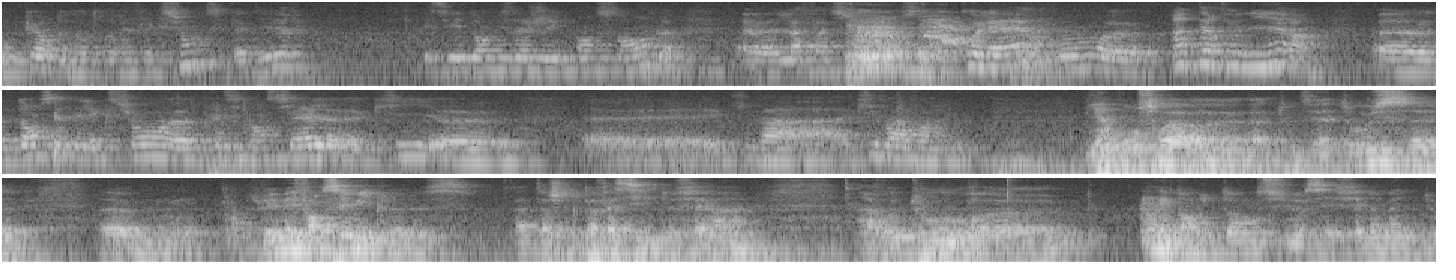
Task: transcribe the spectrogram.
au cœur de notre réflexion, c'est-à-dire essayer d'envisager ensemble la façon dont ces colères vont intervenir dans cette élection présidentielle qui, qui, qui va avoir lieu. Bien, bonsoir euh, à toutes et à tous. Euh, euh, je vais m'efforcer, oui, la tâche n'est pas facile de faire un, retour dans le temps sur ces phénomènes de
